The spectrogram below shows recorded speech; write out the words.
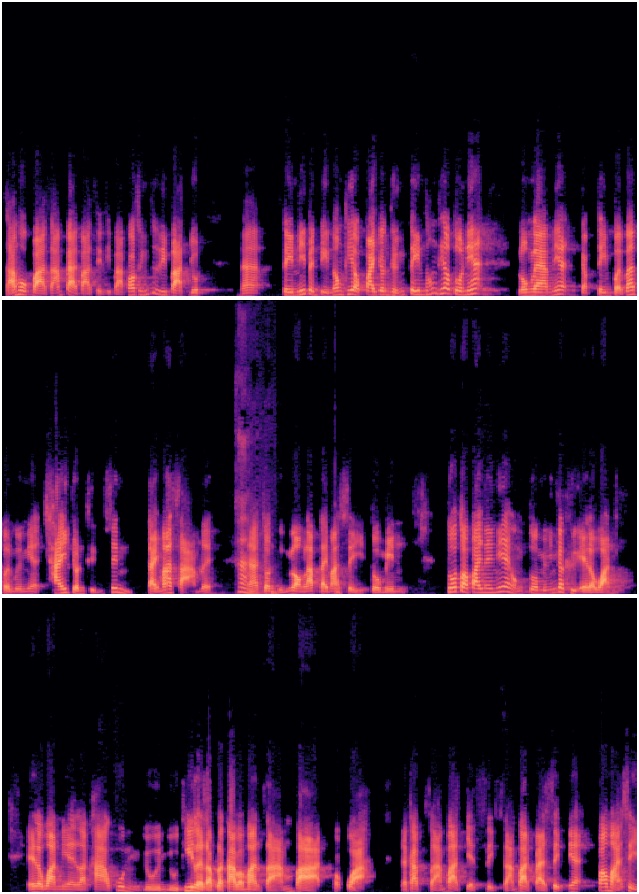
36 บาท 38 บาท 40 บาท พอถึง 40 บาทหยุดนะฮะธีมนี้เป็นธีมท่องเที่ยวไปจนถึงธีมท่องเที่ยวตัวเนี้ยโรงแรมเนี้ยกับธีมเปิดบ้านเปิดเมืองเนี่ยใช้จนถึงสิ้น ไตรมาสสามเลยค่ะนะจนถึงรองรับไตรมาสสี่ตัวมินตัวต่อไปในเนี่ยของตัวมินก็คือเอราวัณเอราวัณเนี่ยราคาหุ้นอยู่อยู่ที่ระดับราคาประมาณสามบาทกว่าๆนะครับสามบาทเจ็ดสิบสามบาทแปดสิบเนี่ยเป้าหมายสี่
